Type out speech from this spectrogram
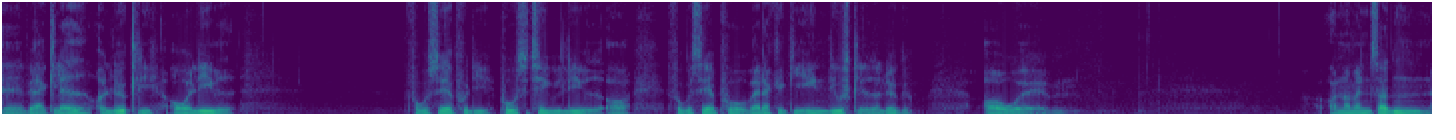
Øh, være glad og lykkelig over livet fokusere på de positive i livet, og fokusere på, hvad der kan give en livsglæde og lykke. Og, øh, og når man sådan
